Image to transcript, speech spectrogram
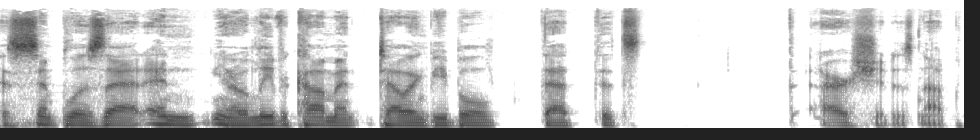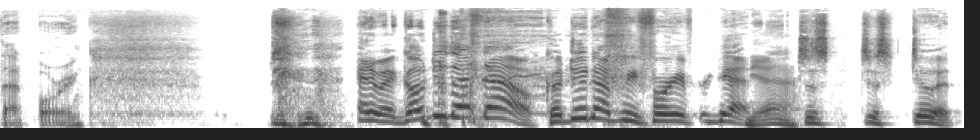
As simple as that. And you know, leave a comment telling people that it's our shit is not that boring. anyway, go do that now. Go do that before you forget. Yeah. Just just do it.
